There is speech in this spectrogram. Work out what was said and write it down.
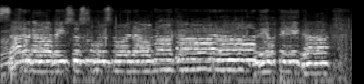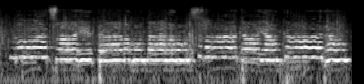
sargā visus mūs no ļaunā kārā viltīgā. Gods lai ir tēvam un dēlam un svētājām kāram,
